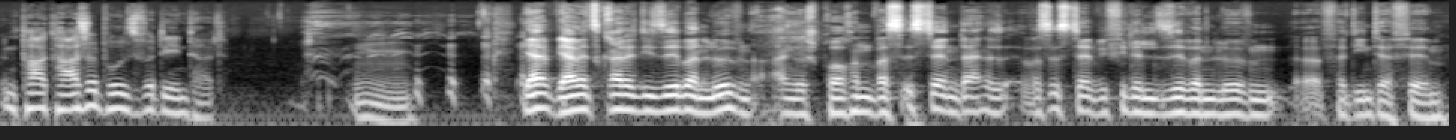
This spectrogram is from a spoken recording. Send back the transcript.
ein paar Castle Pools verdient hat. Ja, wir haben jetzt gerade die silbernen Löwen angesprochen. Was ist denn deine, was ist denn, wie viele silbernen Löwen äh, verdient der Film,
